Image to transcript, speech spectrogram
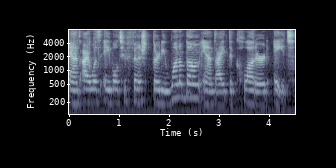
and I was able to finish 31 of them and I decluttered 8.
